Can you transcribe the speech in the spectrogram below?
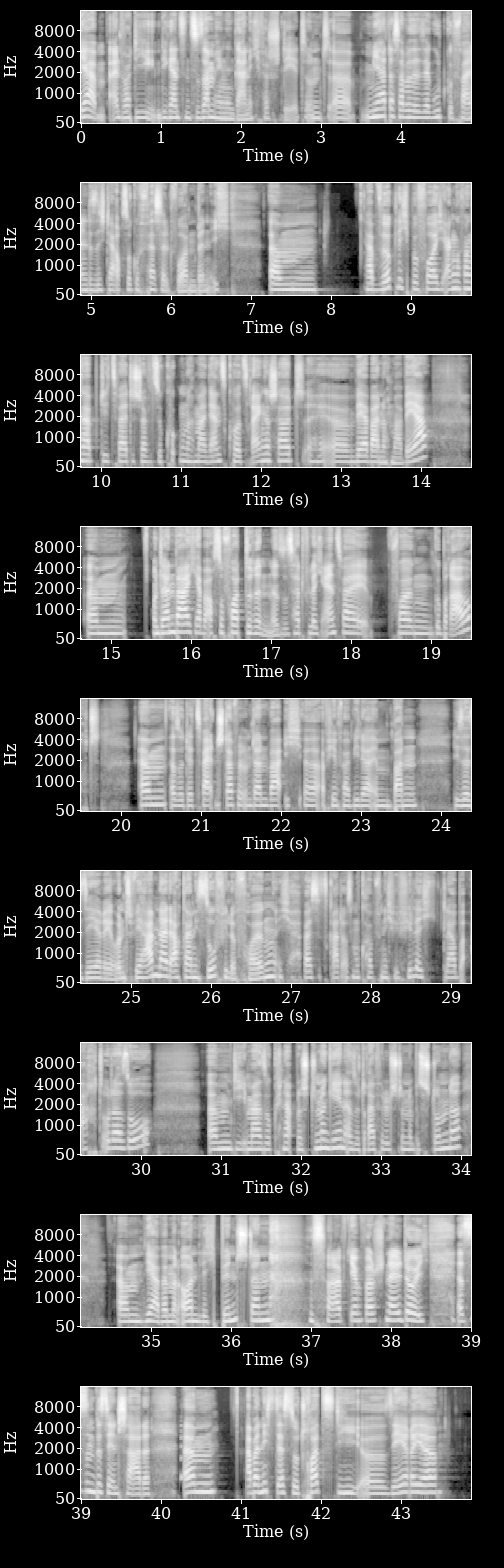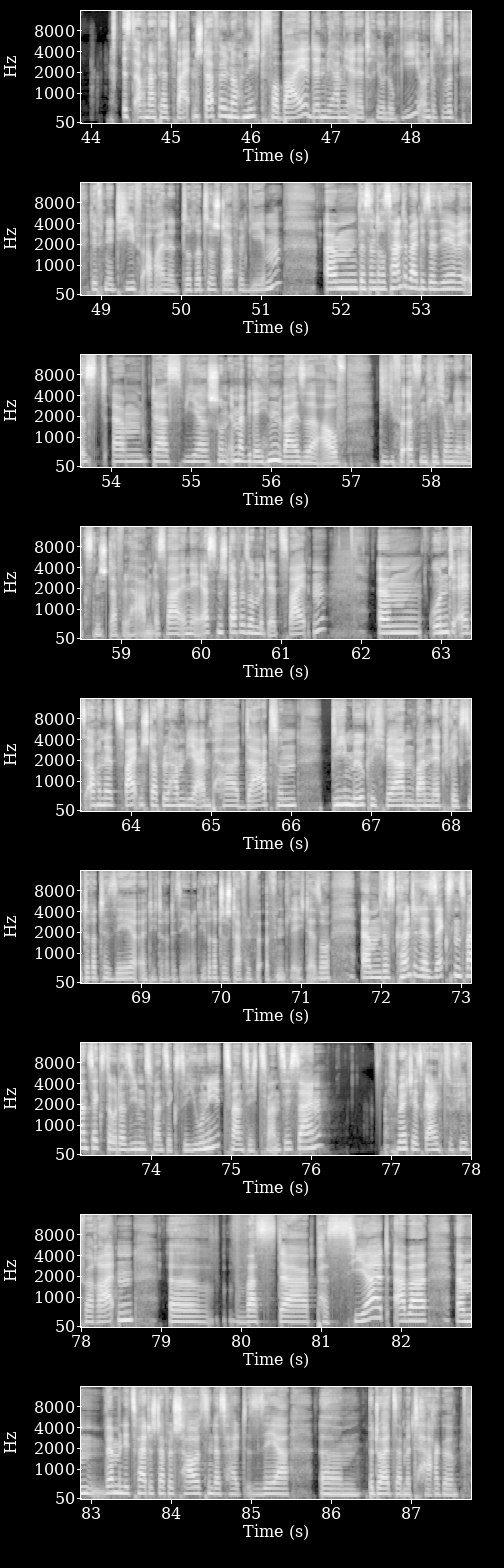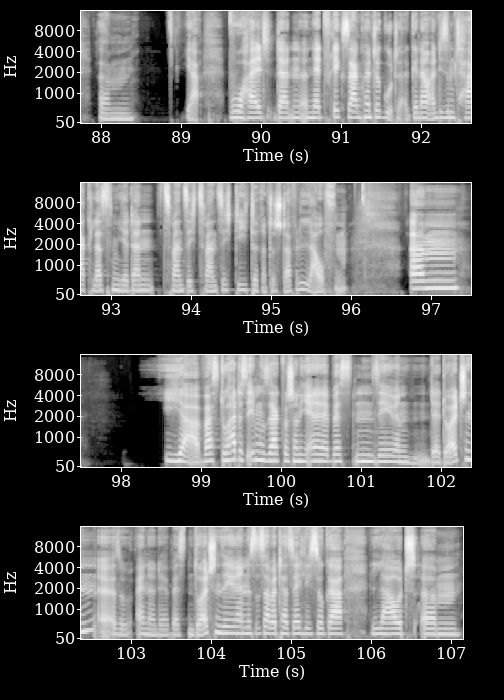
ja einfach die, die ganzen Zusammenhänge gar nicht versteht. Und äh, mir hat das aber sehr, sehr gut gefallen, dass ich da auch so gefesselt worden bin. Ich ähm, habe wirklich, bevor ich angefangen habe, die zweite Staffel zu gucken, nochmal ganz kurz reingeschaut, äh, wer war nochmal wer. Ähm, und dann war ich aber auch sofort drin. Also es hat vielleicht ein, zwei Folgen gebraucht, ähm, also der zweiten Staffel, und dann war ich äh, auf jeden Fall wieder im Bann dieser Serie. Und wir haben leider auch gar nicht so viele Folgen. Ich weiß jetzt gerade aus dem Kopf nicht, wie viele. Ich glaube acht oder so, ähm, die immer so knapp eine Stunde gehen, also dreiviertel Stunde bis Stunde. Ähm, ja, wenn man ordentlich binscht, dann ist man auf jeden Fall schnell durch. Das ist ein bisschen schade. Ähm, aber nichtsdestotrotz, die äh, Serie ist auch nach der zweiten Staffel noch nicht vorbei, denn wir haben ja eine Trilogie und es wird definitiv auch eine dritte Staffel geben. Ähm, das Interessante bei dieser Serie ist, ähm, dass wir schon immer wieder Hinweise auf die Veröffentlichung der nächsten Staffel haben. Das war in der ersten Staffel so mit der zweiten. Ähm, und jetzt auch in der zweiten Staffel haben wir ein paar Daten, die möglich wären, wann Netflix die dritte Serie, äh, die dritte Serie, die dritte Staffel veröffentlicht. Also ähm, das könnte der 26. oder 27. Juni 2020 sein. Ich möchte jetzt gar nicht zu viel verraten, äh, was da passiert, aber ähm, wenn man die zweite Staffel schaut, sind das halt sehr ähm, bedeutsame Tage. Ähm, ja, wo halt dann Netflix sagen könnte, gut, genau an diesem Tag lassen wir dann 2020 die dritte Staffel laufen. Ähm, ja, was du hattest eben gesagt, wahrscheinlich eine der besten Serien der deutschen, äh, also eine der besten deutschen Serien. Es ist aber tatsächlich sogar laut ähm,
